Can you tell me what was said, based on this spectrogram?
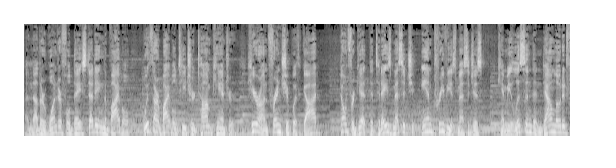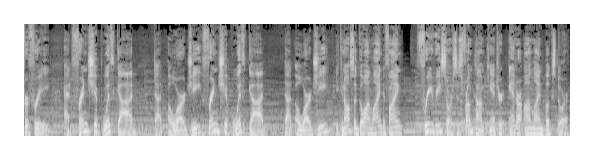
Another wonderful day studying the Bible with our Bible teacher Tom Cantor here on Friendship with God. Don't forget that today's message and previous messages can be listened and downloaded for free at friendshipwithgod.org, friendshipwithgod.org. You can also go online to find free resources from Tom Cantor and our online bookstore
